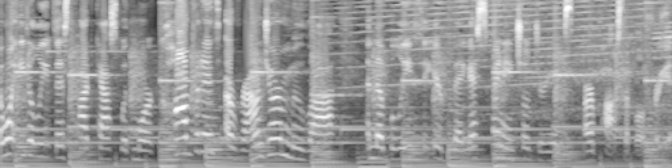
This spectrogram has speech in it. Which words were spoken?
want you to leave this podcast with more confidence around your moolah and the belief that your biggest financial dreams are possible for you.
